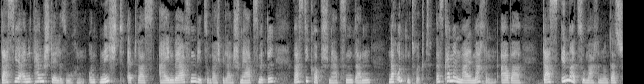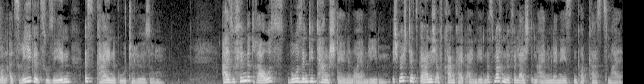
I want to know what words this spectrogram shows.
Dass wir eine Tankstelle suchen und nicht etwas einwerfen, wie zum Beispiel ein Schmerzmittel, was die Kopfschmerzen dann nach unten drückt. Das kann man mal machen, aber Das immer zu machen und das schon als Regel zu sehen, ist keine gute Lösung. Also findet raus, wo sind die Tankstellen in eurem Leben. Ich möchte jetzt gar nicht auf Krankheit eingehen. Das machen wir vielleicht in einem der nächsten Podcasts mal.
